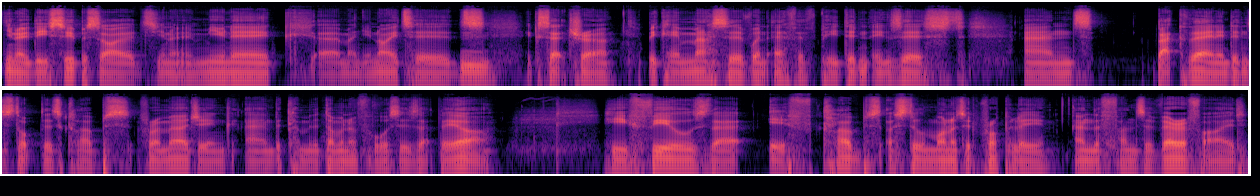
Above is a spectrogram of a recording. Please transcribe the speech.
you know these super sides, you know Munich, uh, Man United, Mm. etc., became massive when FFP didn't exist, and back then it didn't stop those clubs from emerging and becoming the dominant forces that they are. He feels that if clubs are still monitored properly and the funds are verified,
